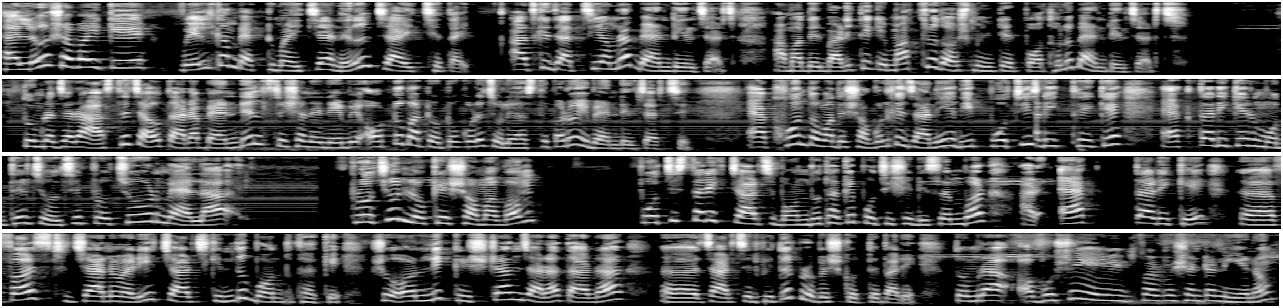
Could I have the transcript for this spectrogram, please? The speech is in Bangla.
হ্যালো সবাইকে, welcome back to my channel যা ইচ্ছে তাই। আজকে যাচ্ছি আমরা ব্যান্ডেল চার্চ। আমাদের বাড়ি থেকে মাত্র দশ মিনিটের পথ হলো ব্যান্ডেল চার্চ। তোমরা যারা আসতে চাও, তারা ব্যান্ডেল স্টেশনে নেমে অটো বা টোটো করে চলে আসতে পারো এই ব্যান্ডেল চার্চে। এখন তোমাদের সকলকে জানিয়ে দিই, পঁচিশ তারিখ থেকে এক তারিখের মধ্যে চলছে প্রচুর মেলা, প্রচুর লোকের সমাগম। পঁচিশ তারিখ চার্চ বন্ধ থাকে পঁচিশে ডিসেম্বর আর এক তারিখে ফার্স্ট জানুয়ারি চার্চ কিন্তু বন্ধ থাকে। সো অনলি খ্রিস্টান যারা তারা চার্চের ভিতর প্রবেশ করতে পারে। তোমরা অবশ্যই এই ইনফরমেশনটা নিয়ে নাও।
